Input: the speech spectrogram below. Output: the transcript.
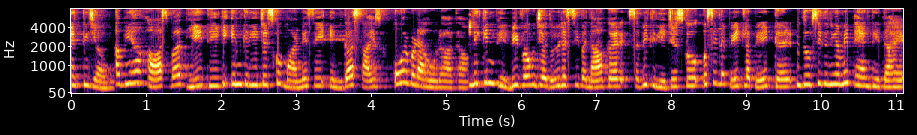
फेंकती जाऊँ। अब यहाँ खास बात ये थी कि इन क्रिएचर्स को मारने से इनका साइज़ और बड़ा हो रहा था। लेकिन फिर भी वोंग जादुई रस्सी बनाकर सभी क्रिएचर्स को उसे लपेट लपेट कर दूसरी दुनिया में फेंक देता है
